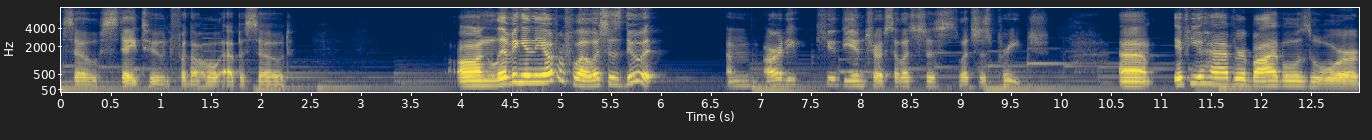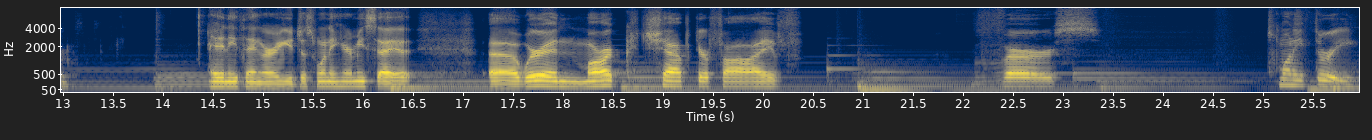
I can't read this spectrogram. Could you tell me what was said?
so stay tuned for the whole episode. On living in the overflow, let's just do it. I'm already cued the intro, so let's just let's just preach. Um, if you have your Bibles or anything, or you just want to hear me say it, uh, we're in Mark chapter five, verse twenty-three.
